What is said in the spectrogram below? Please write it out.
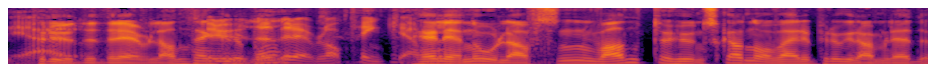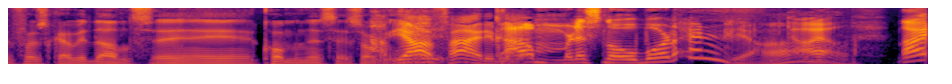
ja. Trude Drevland, tenker Trude du på? Drevland, tenker jeg på. Helene Olafsen vant, hun skal nå være programleder for Skal vi danse i kommende sesong. Ja, ferdig med det! Gamle snowboarderen! Ja. ja. Nei,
